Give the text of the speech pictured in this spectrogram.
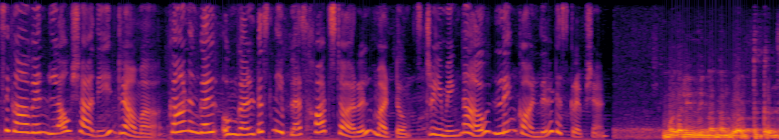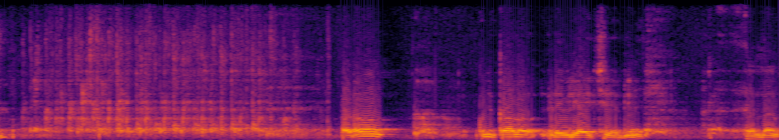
ஹன்சிகாவின் லவ் ஷாதி டிராமா. காணுங்கள் உங்கள் டிஸ்னி பிளஸ் ஹாட் ஸ்டாரில் மட்டும். Streaming now link on the description மகளிர் தின நல்வாழ்த்துக்கள். படம் கொஞ்சம் கால இடைவெளி ஆயிடுச்சு அப்படின்னு எல்லாம்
